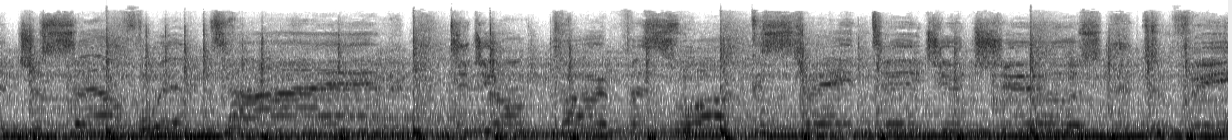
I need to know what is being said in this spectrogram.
it yourself with time? Did you on purpose walk? Did you choose to be.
